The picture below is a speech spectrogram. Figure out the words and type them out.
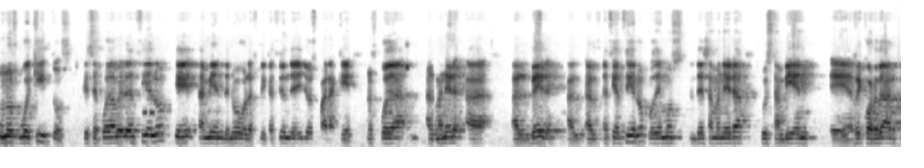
unos huequitos que se pueda ver el cielo, que también, de nuevo, la explicación de ellos para que nos pueda, al, manera, al ver hacia el cielo, podemos de esa manera, pues también eh, recordar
